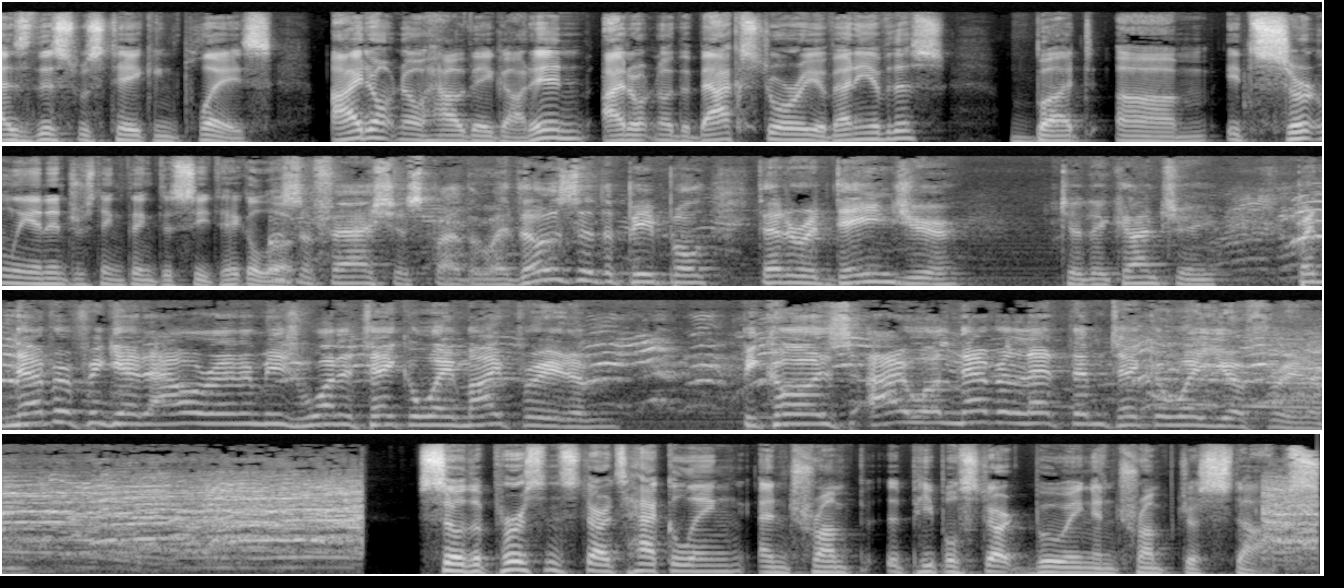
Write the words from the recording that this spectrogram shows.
as this was taking place. I don't know how they got in. I don't know the backstory of any of this, but um, it's certainly an interesting thing to see. Take a look. Those are fascists, by the way. Those are the people that are a danger to the country. But never forget, our enemies want to take away my freedom because I will never let them take away your freedom. So the person starts heckling, and Trump, people start booing, and Trump just stops.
